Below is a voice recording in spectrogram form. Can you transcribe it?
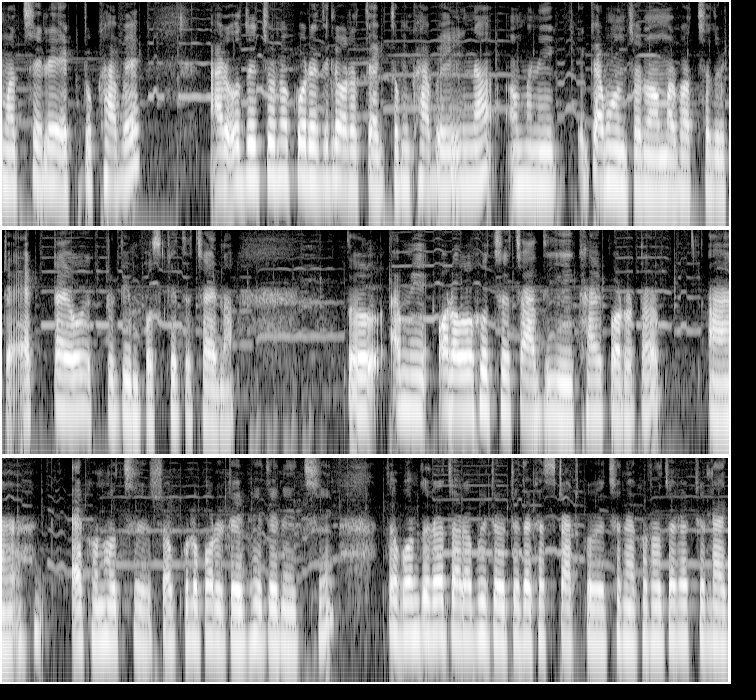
আমার ছেলে একটু খাবে। আর ওদের জন্য করে দিলে ওরা তো একদম খাবেই না। মানে কেমন যেন আমার বাচ্চা দুইটা একটাও একটু ডিম পোস্ট খেতে চায় না। তো আমি, ওরাও হচ্ছে চা দিয়েই খাই পরোটা। আর এখন হচ্ছে সবগুলো পরোটাই ভেজে নিচ্ছি। তো বন্ধুরা, যারা ভিডিওটি দেখা স্টার্ট করেছেন, এখনও যারা একটি লাইক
